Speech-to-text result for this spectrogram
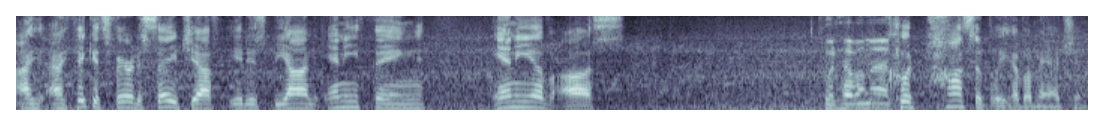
I, I think it's fair to say, Jeff, it is beyond anything any of us Could have imagined. could possibly have imagined.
